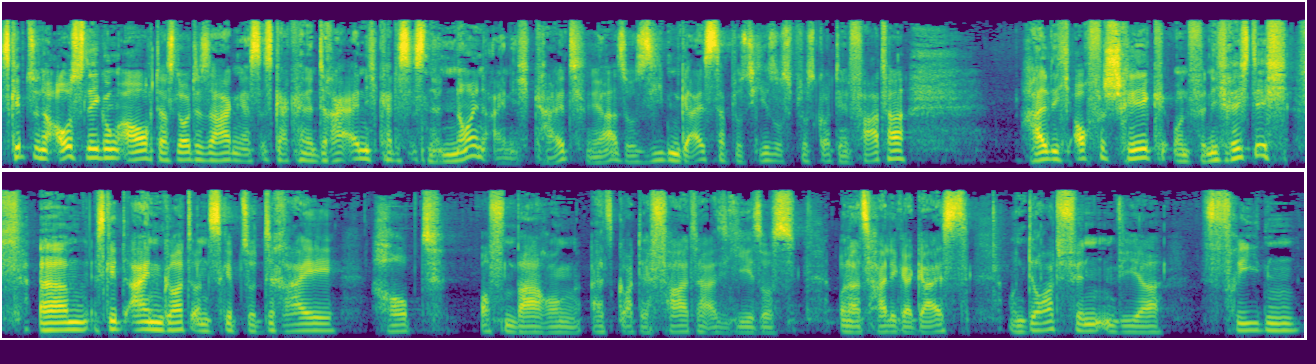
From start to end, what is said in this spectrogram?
es gibt so eine Auslegung auch, dass Leute sagen, es ist gar keine Dreieinigkeit, es ist eine Neuneinigkeit. Ja, so sieben Geister plus Jesus plus Gott den Vater halte ich auch für schräg und für nicht richtig. Ähm, es gibt einen Gott und es gibt so drei Hauptoffenbarungen als Gott der Vater, als Jesus und als Heiliger Geist. Und dort finden wir Frieden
